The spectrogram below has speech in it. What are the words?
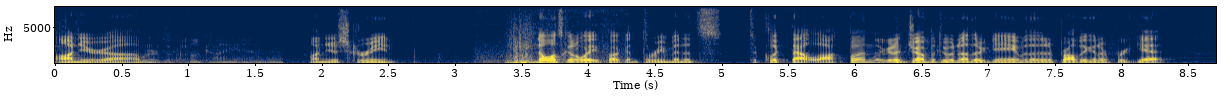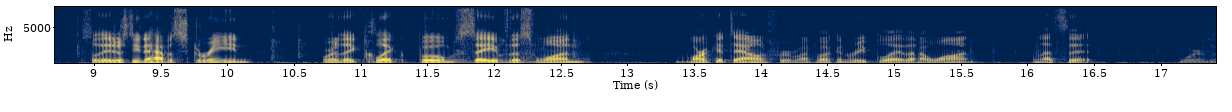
on your um Where the fuck I am. on your screen. No one's gonna wait fucking three minutes to click that lock button. They're gonna jump into another game and then they're probably gonna forget. So they just need to have a screen where they click, boom, save this one, mark it down for my fucking replay that I want, and that's it. Where the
